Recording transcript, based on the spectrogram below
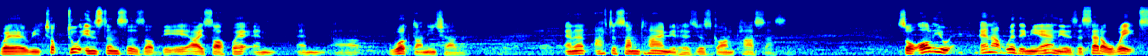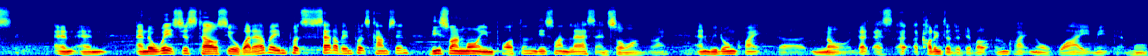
where we took two instances of the AI software and, and uh, worked on each other. And then after some time, it has just gone past us. So all you end up with in the end is a set of weights, and and and the weights just tells you whatever inputs set of inputs comes in. This one more important, this one less, and so on, right? And we don't quite uh, know that as according to the developer, I don't quite know why it made that move.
